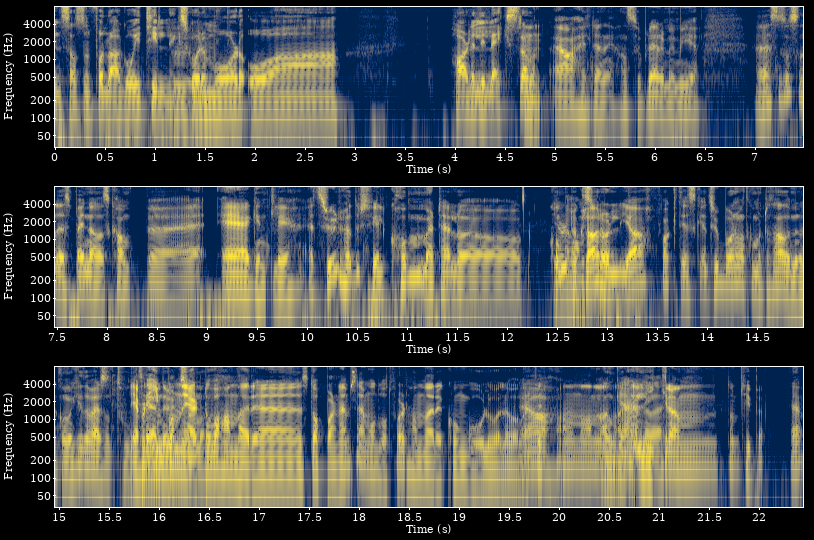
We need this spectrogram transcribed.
innsatsen for laget og i tillegg skårer mål og uh, har det lille ekstra, da. Mm. Ja, helt enig. Han supplerer med mye. Jeg syns også det er spennende kamp, eh, egentlig. Jeg tror Huddersfield kommer til å Kommer det til å klare å Ja, faktisk. Jeg tror Bournemouth kommer til å ta det, men det kommer ikke til å være sånn 2-3-0. Jeg ble imponert sånn. over han der eh, stopperen deres jeg, mot Watford. Han derre Kongolo, eller hva Ja, heter. Han, han, jeg liker han som type. Ja.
